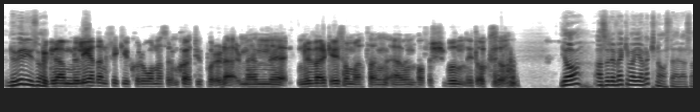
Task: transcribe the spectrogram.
nu är det ju så att, Programledaren fick ju corona så de sköt ju på det där men eh, nu verkar det som att han även har försvunnit också. ja, alltså det verkar vara en jävla knas där alltså.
